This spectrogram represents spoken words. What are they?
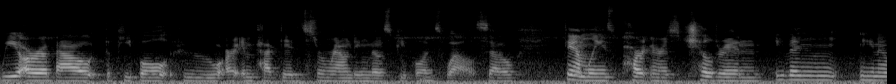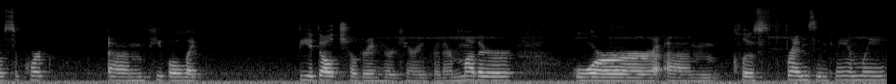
We are about the people who are impacted surrounding those people as well. So families, partners, children, even, you know, support um, people like the adult children who are caring for their mother or um, close friends and family.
